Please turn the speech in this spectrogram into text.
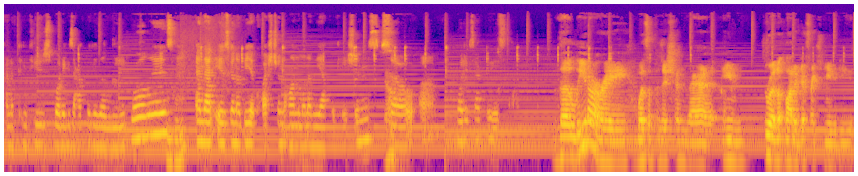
kind of confused what exactly the lead role is, mm-hmm. and that is going to be a question on one of the applications. Yeah. So, um, what exactly is that? The lead RA was a position that in through a lot of different communities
